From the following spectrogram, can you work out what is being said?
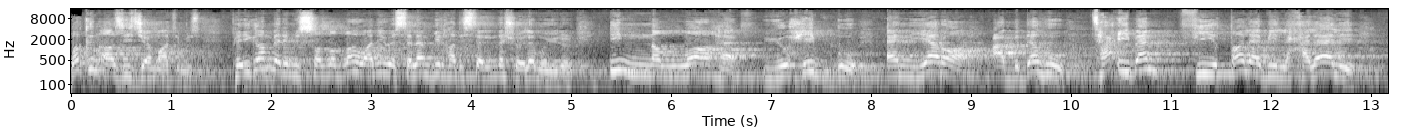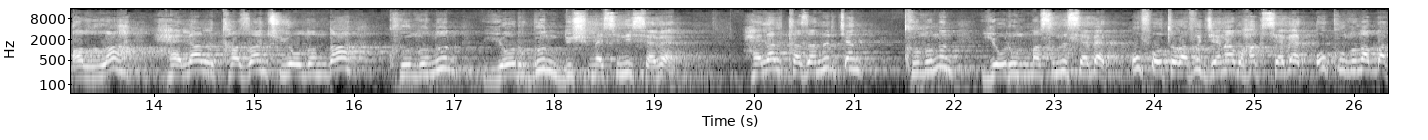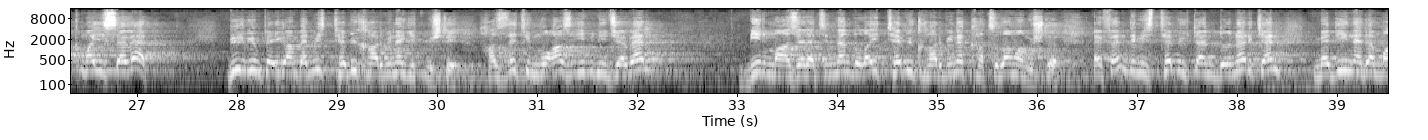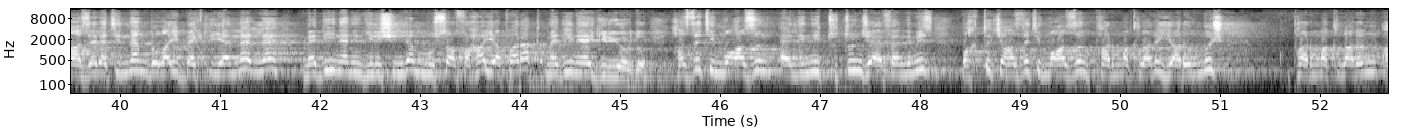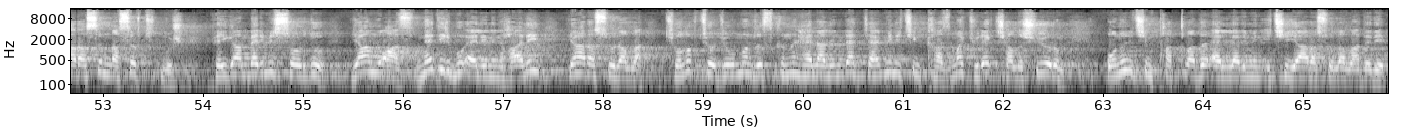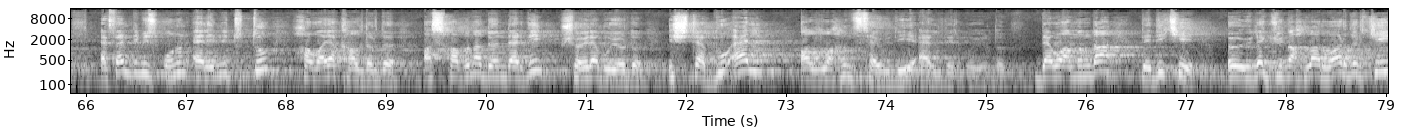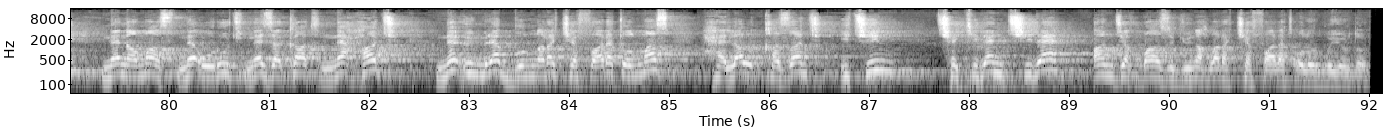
Bakın aziz cemaatimiz. Peygamberimiz sallallahu aleyhi ve sellem bir hadislerinde şöyle buyurur. İnna Allah yuhibbu en yara abdehu taiben fi talebil halali. Allah helal kazanç yolunda kulunun yorgun düşmesini sever. Helal kazanırken kulunun yorulmasını sever. O fotoğrafı Cenab-ı Hak sever. O kuluna bakmayı sever. Bir gün Peygamberimiz Tebük Harbi'ne gitmişti. Hazreti Muaz İbni Cebel bir mazeretinden dolayı Tebük Harbi'ne katılamamıştı. Efendimiz Tebük'ten dönerken Medine'de mazeretinden dolayı bekleyenlerle Medine'nin girişinde musafaha yaparak Medine'ye giriyordu. Hazreti Muaz'ın elini tutunca Efendimiz baktı ki Hazreti Muaz'ın parmakları yarılmış parmaklarının arası nasır tutmuş. Peygamberimiz sordu. Ya Muaz nedir bu elinin hali? Ya Resulallah çoluk çocuğumun rızkını helalinden temin için kazma kürek çalışıyorum. Onun için patladı ellerimin içi ya Resulallah dedi. Efendimiz onun elini tuttu havaya kaldırdı. Ashabına dönderdi şöyle buyurdu. İşte bu el Allah'ın sevdiği eldir buyurdu. Devamında dedi ki öyle günahlar vardır ki ne namaz, ne oruç, ne zekat, ne hac, ne ümre bunlara kefaret olmaz. Helal kazanç için çekilen çile ancak bazı günahlara kefaret olur buyurdu.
